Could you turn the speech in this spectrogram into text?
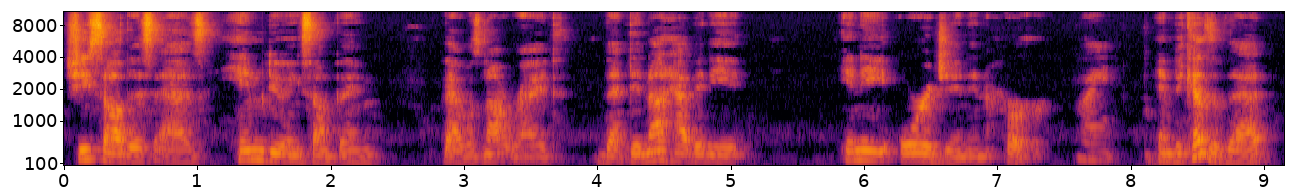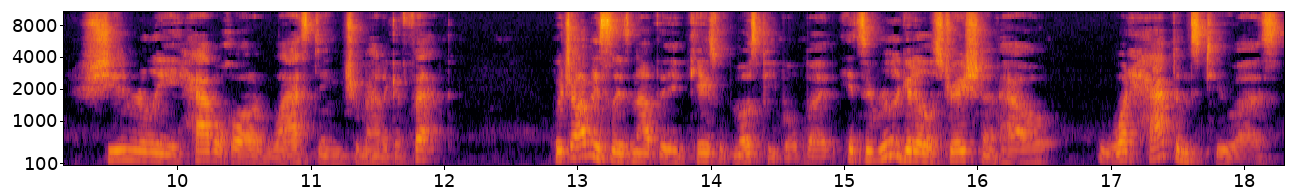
She saw this as him doing something that was not right, that did not have any any origin in her. Right. And because of that, she didn't really have a whole lot of lasting traumatic effect. Which obviously is not the case with most people, but it's a really good illustration of how what happens to us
